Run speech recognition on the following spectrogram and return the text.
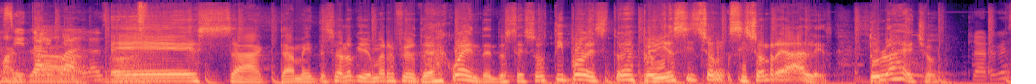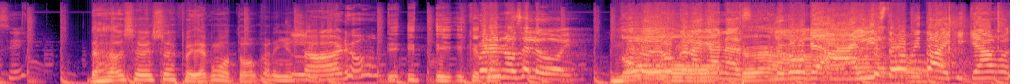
Oh, así tal cual. así. Exactamente, eso es a lo que yo me refiero, ¿te das cuenta? Entonces esos tipos de besitos de despedida sí son, sí son reales. ¿Tú lo has hecho? Claro que sí. ¿Te has dado ese beso de despedida como todo cariñoso? Claro. Y, y- y- y que Pero tú- no se lo doy. No, No, lo dejo con las ganas. claro. Yo como que, ah, listo, papito, aquí quedamos.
